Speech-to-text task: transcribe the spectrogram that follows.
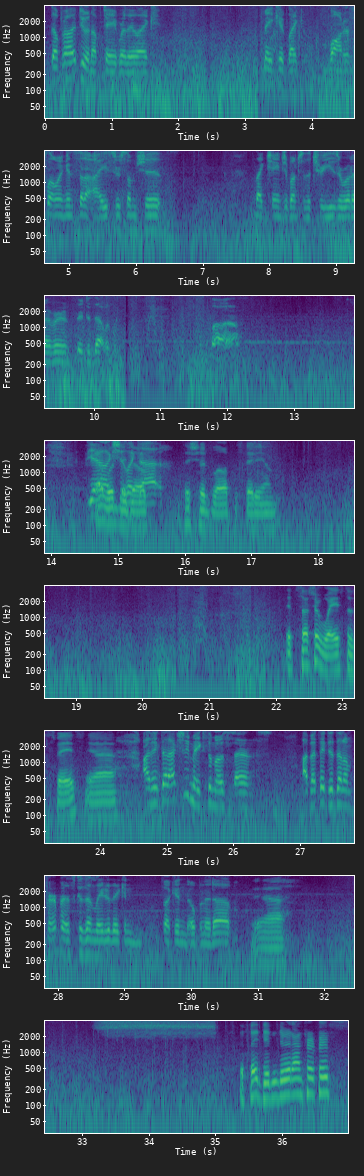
They'll probably do an update where they like make it like water flowing instead of ice or some shit. Like change a bunch of the trees or whatever. They did that with. Yeah, That like shit like that. They should blow up the stadium. It's such a waste of space. Yeah. I think that actually makes the most sense. I bet they did that on purpose because then later they can fucking open it up. Yeah. If they didn't do it on purpose,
